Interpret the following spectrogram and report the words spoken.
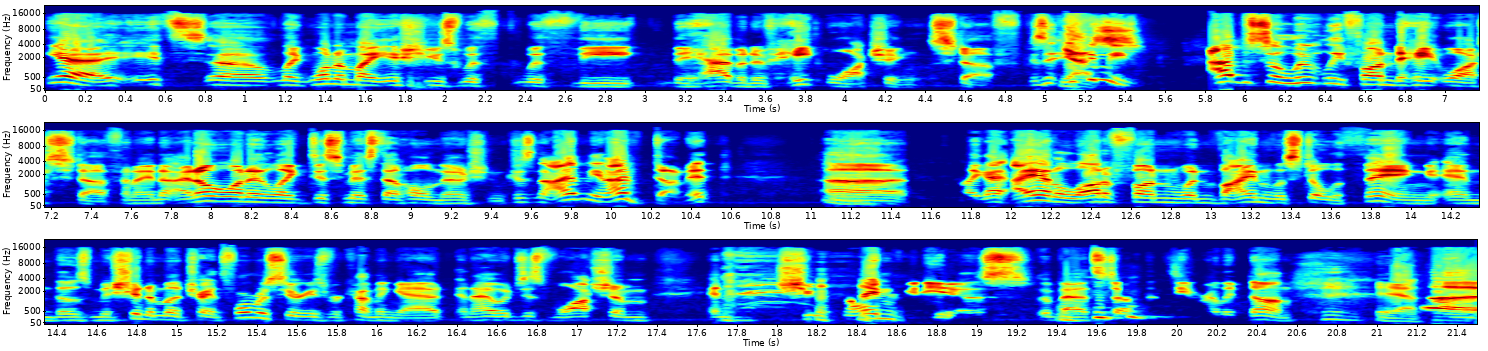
yeah, it's uh, like one of my issues with with the the habit of hate watching stuff because it, it can be absolutely fun to hate watch stuff, and I, I don't want to like dismiss that whole notion because I mean I've done it. Uh, like I, I had a lot of fun when Vine was still a thing, and those Machinima Transformer series were coming out, and I would just watch them and shoot Vine videos about stuff that seemed really dumb. Yeah. Uh,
